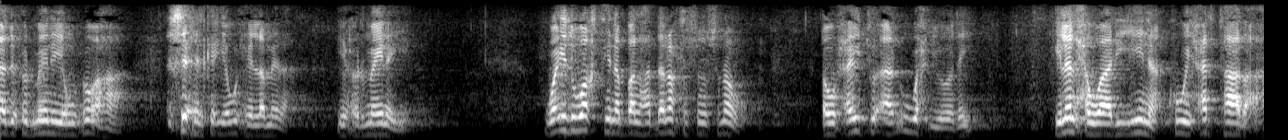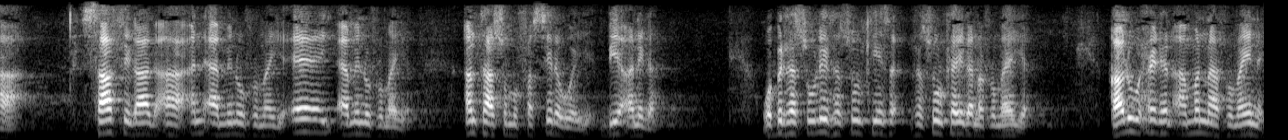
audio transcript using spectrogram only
aada u xurmeynayeen wuxuu ahaa sixirka iyo wixii la mid a iyo xurmeynayeen waid waktina bal haddana xusuusnow awxaytu aan u waxyooday ila alxawaariyiina kuwii xertaada ahaa saafigaaga ahaa an aaminuu rumeeya ey aaminuu rumeeya antaasu mufasira weeye bi aniga wa birasuuli rasuulkiisa rasuulkaygana rumeeya. Qaaluu waxay dhaheen aamanaa rumaynay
